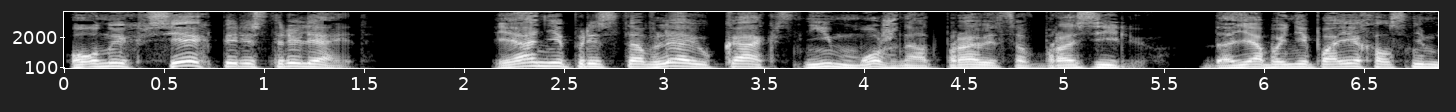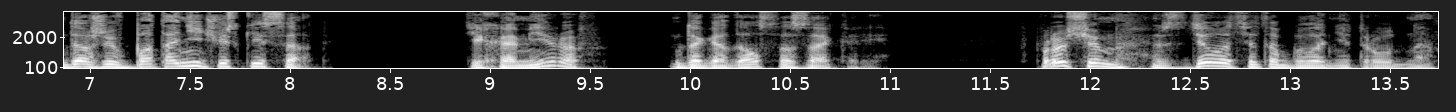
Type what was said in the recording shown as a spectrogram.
Он их всех перестреляет. Я не представляю, как с ним можно отправиться в Бразилию. Да я бы не поехал с ним даже в ботанический сад». «Тихомиров?» — догадался Закари. Впрочем, сделать это было нетрудно.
